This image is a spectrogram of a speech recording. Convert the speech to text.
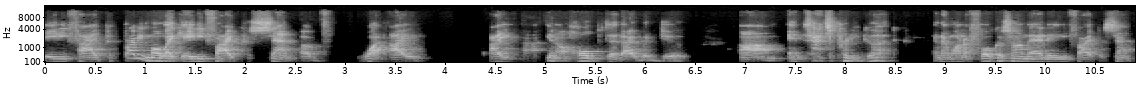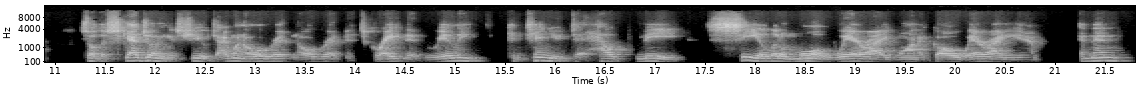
85, probably more like 85% of what I, I, you know, hoped that I would do. Um, and that's pretty good. And I want to focus on that 85%. So the scheduling is huge. I went over it and over it. And It's great. And it really continued to help me see a little more where I want to go, where I am, and then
